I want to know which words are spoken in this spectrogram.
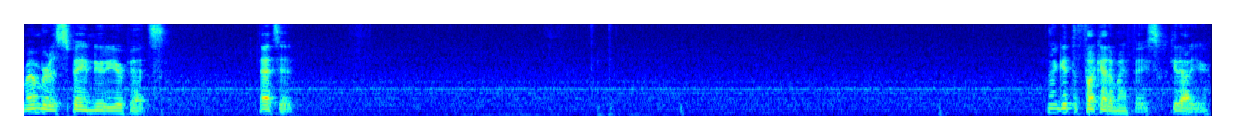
Remember to spay and neuter your pets. That's it. Now get the fuck out of my face. Get out of here.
